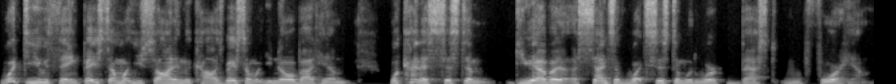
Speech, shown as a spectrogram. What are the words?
What do you think, based on what you saw in him in college, based on what you know about him? What kind of system do you have a, a sense of what system would work best for him?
